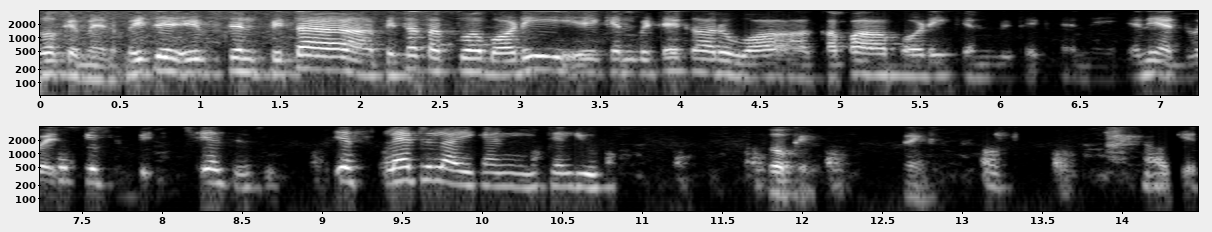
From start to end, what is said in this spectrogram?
Okay madam. It, it's in pitta pitta tattva body can be taken or va, kapha body can be taken any, any advice? Okay. yes, yes yes yes lateral i can tell you. Okay. Thank you. Okay. Okay.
